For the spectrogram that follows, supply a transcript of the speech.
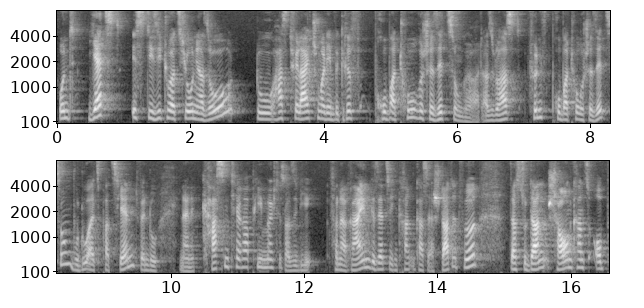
Und jetzt ist die Situation ja so, du hast vielleicht schon mal den Begriff probatorische Sitzung gehört. Also du hast fünf probatorische Sitzungen, wo du als Patient, wenn du in eine Kassentherapie möchtest, also die von der rein gesetzlichen Krankenkasse erstattet wird, dass du dann schauen kannst, ob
